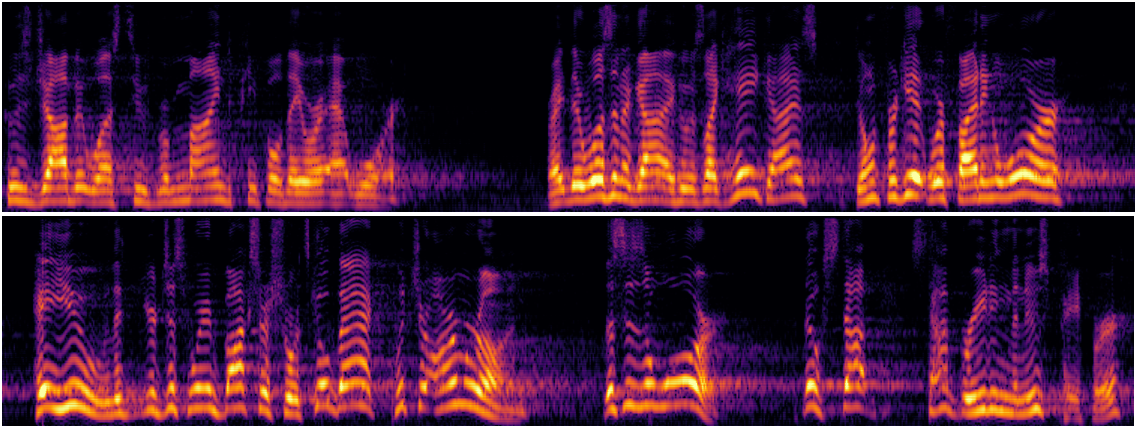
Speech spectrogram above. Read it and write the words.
whose job it was to remind people they were at war right? There wasn't a guy who was like, hey guys, don't forget we're fighting a war. Hey, you, you're just wearing boxer shorts. Go back, put your armor on. This is a war. No, stop, stop reading the newspaper.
